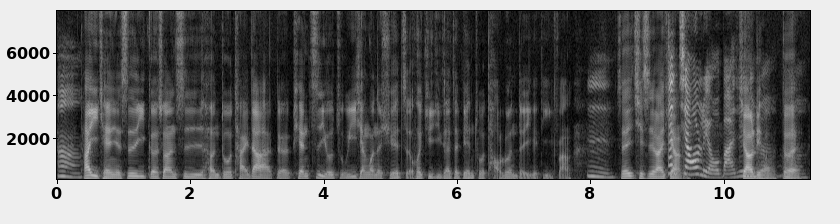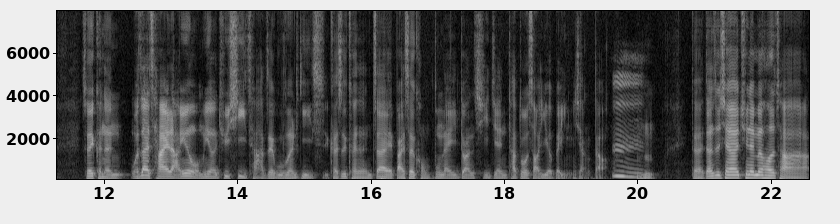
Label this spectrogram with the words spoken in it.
嗯，它以前也是一个算是很多台大的偏自由主义相关的学者会聚集在这边做讨论的一个地方。嗯，所以其实来讲交流吧，交流对。嗯所以可能我在猜啦，因为我没有去细查这部分历史，可是可能在白色恐怖那一段期间，它多少也有被影响到。嗯嗯，对。但是现在去那边喝茶，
